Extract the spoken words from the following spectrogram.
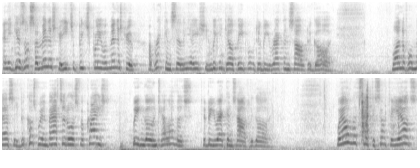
And it gives us a ministry, each, each believer ministry of, of reconciliation. We can tell people to be reconciled to God. Wonderful message. Because we're ambassadors for Christ, we can go and tell others to be reconciled to God. Well, let's look at something else.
